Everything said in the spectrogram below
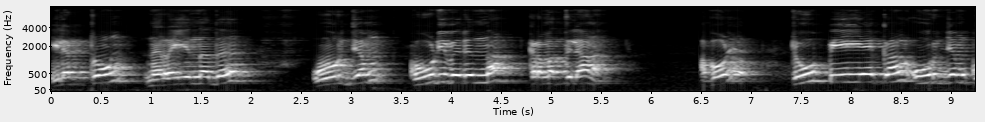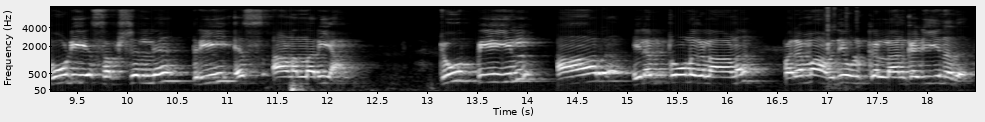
ഇലക്ട്രോൺ നിറയുന്നത് ഊർജം കൂടി വരുന്ന ക്രമത്തിലാണ്. അപ്പോൾ ടു പി എക്കാൾ ഊർജം കൂടിയ സബ്ഷെല്ല് ത്രീ എസ് ആണെന്നറിയാം. ടു പിയിൽ ആറ് ഇലക്ട്രോണുകളാണ് പരമാവധി ഉൾക്കൊള്ളാൻ കഴിയുന്നത്.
